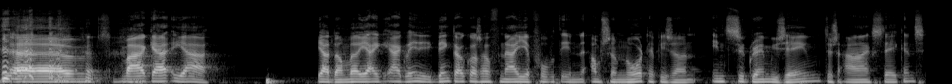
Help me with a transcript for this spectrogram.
Ehm, maar ja, ja, ja, dan wel. Ja ik, ja, ik weet niet. Ik denk daar ook wel eens over na. Je hebt bijvoorbeeld in Amsterdam Noord heb je zo'n Instagram museum tussen aanhalingstekens.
